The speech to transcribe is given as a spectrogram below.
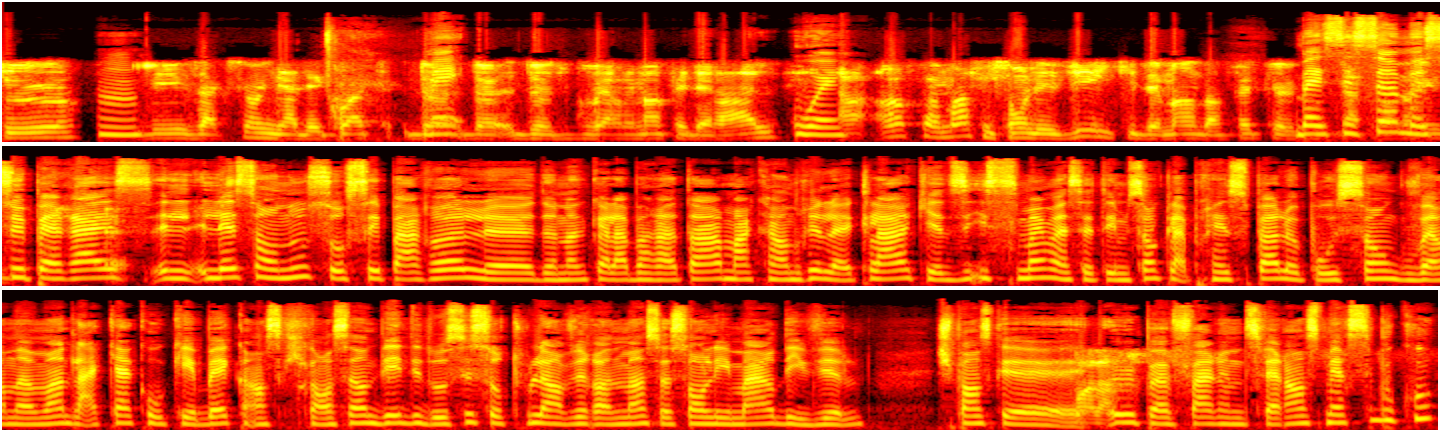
sur Hmm. les actions inadéquates de, Mais- de- de- du gouvernement fédéral. Oui. En, en ce moment, ce sont les villes qui demandent en fait que. Ben c'est ça, Monsieur Pérez. Laissons-nous sur ces paroles euh, de notre collaborateur Marc-André Leclerc qui a dit ici même à cette émission que la principale opposition au gouvernement de la CAQ au Québec en ce qui concerne bien des dossiers, surtout l'environnement, ce sont les maires des villes. Je pense que Voilà. eux peuvent faire une différence. Merci beaucoup.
